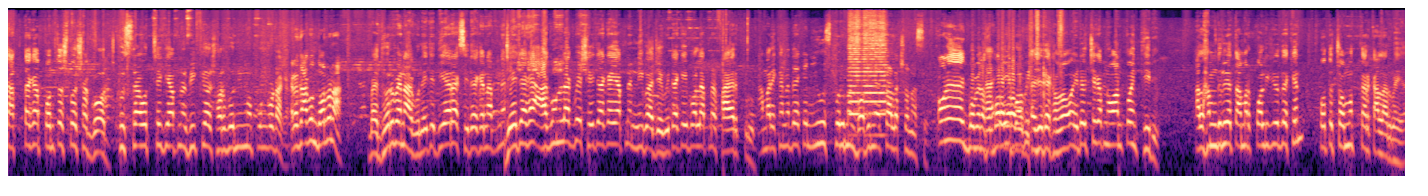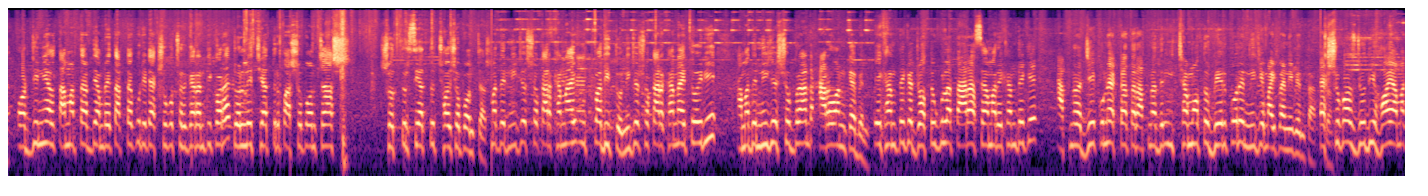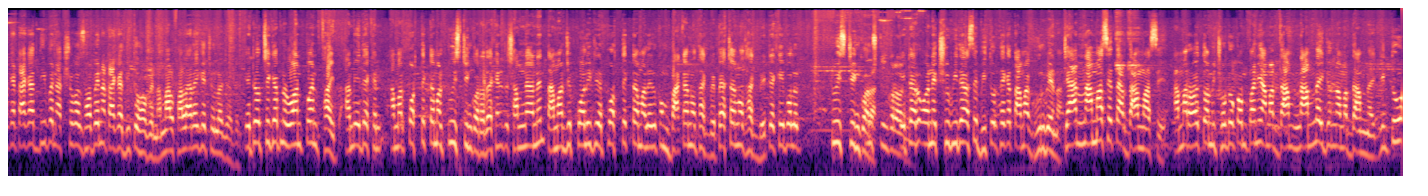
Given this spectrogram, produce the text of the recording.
চার টাকা পঞ্চাশ পয়সা গজ। খুচরা হচ্ছে কি আপনার বিক্রি হয় সর্বনিম্ন পনেরো টাকা। এটা আগুন ধরবে না? ভাই ধরবে না আগুন। এই যে দিয়ে রাখছি দেখেন আপনি। যে জায়গায় আগুন লাগবে সেই জায়গায় আপনার নিবা যাবে। এটাকেই বলে আপনার ফায়ার প্রুফ আমার এখানে দেখেন ইউজ পরিমাণ ববিনের কালেকশন আছে। অনেক ববিন আছে হ্যাঁ, বড় বড় ববিন- এই যে দেখুন এটা হচ্ছে কি আপনার ওয়ান পয়েন্ট থ্রি আলহামদুলিল্লাহ তামার কোয়ালিটি দেখেন কত চমৎকার কালার ভাইয়া। অরিজিনাল তামার তার দিয়ে আমরা এই তারটা করি এটা একশো বছর গ্যারান্টি করে। চল্লিশ ছিয়াত্তর পাঁচশো পঞ্চাশ। সত্তর, ছিয়াত্তর, ছয়শো পঞ্চাশ। আমাদের নিজস্ব কারখানায় উৎপাদিত, নিজস্ব কারখানায় তৈরি আমাদের নিজস্ব ব্র্যান্ড আর ওয়ান এখান থেকে যতগুলা তার আছে আমার এখান থেকে আপনারা যে কোনো একটা তার আপনাদের ইচ্ছা মতো বের করে নিজে মাইপা নেবেন তার। একশো গজ যদি হয় আমাকে টাকা দিবেন একশো গজ হবে না টাকা দিতে হবে না। মাল ফালা রেখে চলে যাবেন এটা হচ্ছে কি আপনার ওয়ান পয়েন্ট ফাইভ আমি দেখেন আমার প্রত্যেকটা মাল টুইস্টিং করা। দেখেন একটু সামনে আনেন আমার যে কোয়ালিটির প্রত্যেকটা মাল এরকম বাঁকানো থাকবে পেঁচানো থাকবে এটাকেই বলে টুইস্টিং করা। এটার অনেক সুবিধা আছে ভিতর থেকে তামা ঘুরবে না। যার নাম আছে তার দাম আছে। আমার হয়তো আমি ছোট কোম্পানি আমার দাম নাম নাই জন্য আমার দাম নাই। কিন্তু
